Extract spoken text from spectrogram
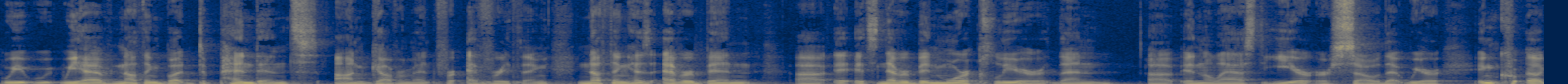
We, we we have nothing but dependence on government for everything. Nothing has ever been. Uh, it's never been more clear than uh, in the last year or so that we are inc- uh,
